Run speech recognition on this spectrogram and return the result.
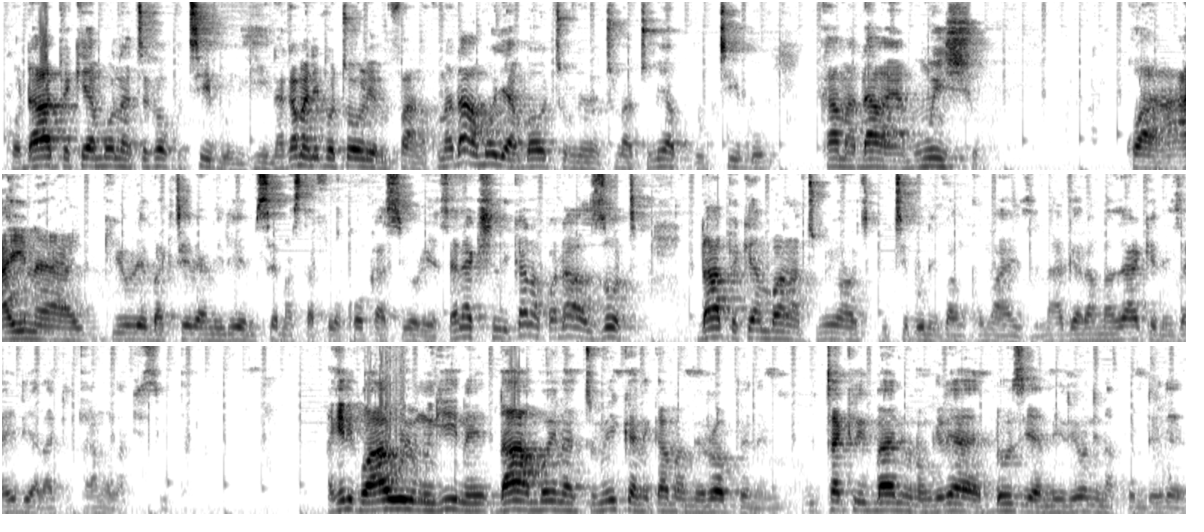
Kwa dawa pekee ambayo natakiwa kutibu ni hii, na kama nilivyotoa ule mfano, kuna dawa moja ambayo tunatumia kutibu kama dawa ya mwisho kwa aina ya yule bakteria niliyemsema Staphylococcus aureus. Yaani akishindikana kwa dawa zote, dawa pekee ambayo anatumiwa kutibu ni vancomycin na gharama yake ni zaidi ya laki tano laki sita lakini kwa huyu mwingine dawa ambayo inatumika ni kama meropenem, takribani unaongelea dozi ya milioni na kuendelea.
